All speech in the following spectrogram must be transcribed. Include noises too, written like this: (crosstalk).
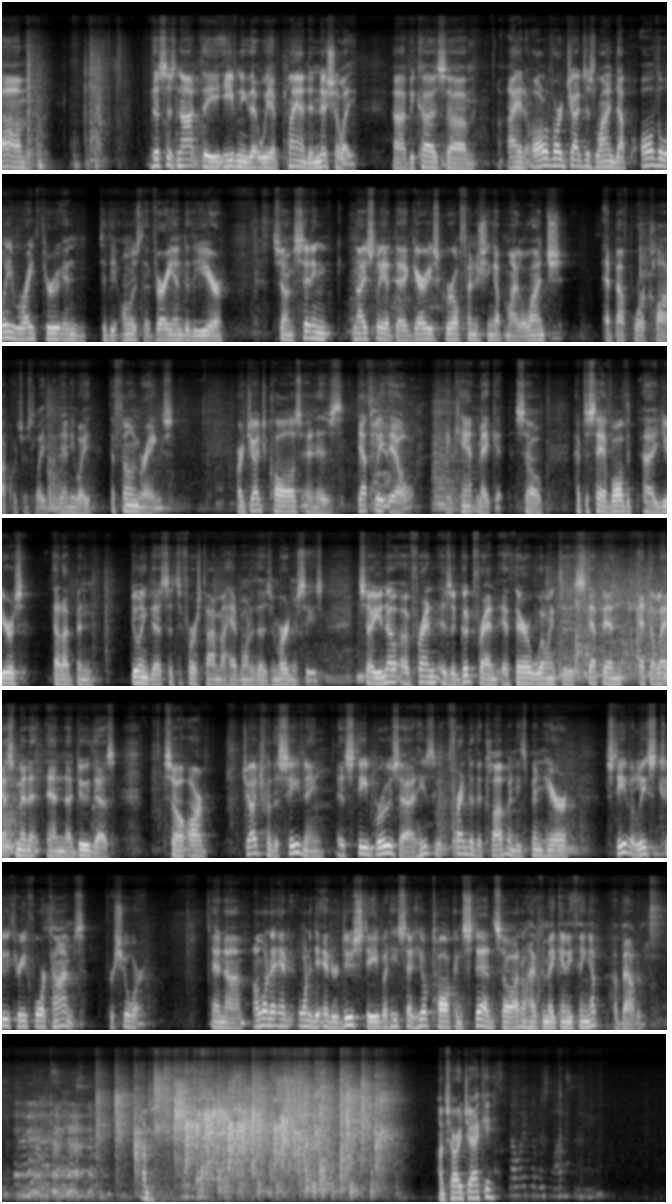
Um, this is not the evening that we had planned initially uh, because um, I had all of our judges lined up all the way right through into the almost the very end of the year. So I'm sitting nicely at the Gary's Grill finishing up my lunch at about four o'clock, which was late. But anyway, the phone rings. Our judge calls and is deathly ill and can't make it. So I have to say, of all the uh, years that I've been doing this, it's the first time I had one of those emergencies. So, you know, a friend is a good friend if they're willing to step in at the last minute and uh, do this. So, our judge for this evening is Steve Bruza, and he's a friend of the club, and he's been here, Steve, at least two, three, four times for sure. And um, I want to, wanted to introduce Steve, but he said he'll talk instead, so I don't have to make anything up about him. (laughs) I'm, I'm sorry, Jackie?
